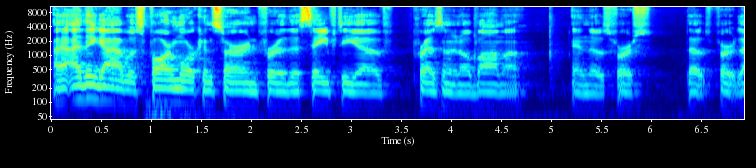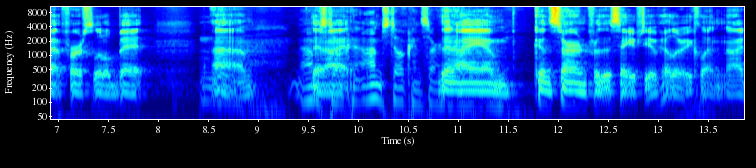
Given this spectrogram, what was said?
I, I think I was far more concerned for the safety of President Obama in those first those for that first little bit um, I'm, still, I- I'm still concerned. than I am concerned for the safety of Hillary Clinton. I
